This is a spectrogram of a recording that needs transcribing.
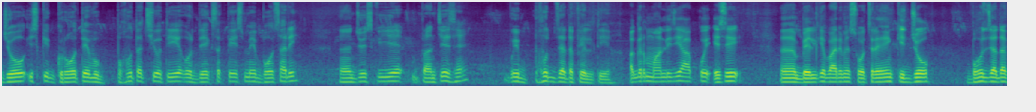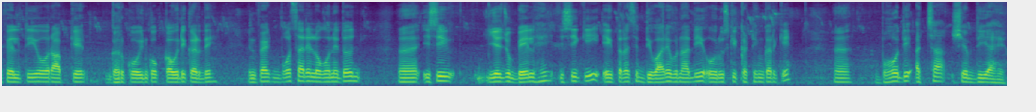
जो इसकी ग्रोथ है, वो बहुत अच्छी होती है और देख सकते हैं इसमें बहुत सारी जो इसकी ये ब्रांचेज़ हैं, वो ये बहुत ज़्यादा फैलती है। अगर मान लीजिए आप कोई ऐसी बेल के बारे में सोच रहे हैं कि जो बहुत ज़्यादा फैलती है और आपके घर को इनको कवरी कर दे। इनफैक्ट बहुत सारे लोगों ने तो इसी, ये जो बेल है, इसी की एक तरह से दीवारें बना दी और उसकी कटिंग करके बहुत ही अच्छा शेप दिया है।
